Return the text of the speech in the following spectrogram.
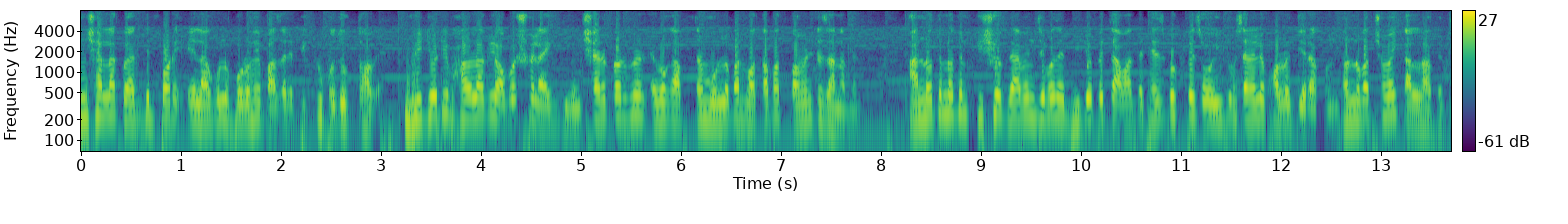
ইনশাল্লাহ কয়েকদিন পরে এই লাউগুলো বড় হয়ে বাজারে বিক্রি উপযুক্ত হবে। ভিডিওটি ভালো লাগলে অবশ্যই লাইক দিবেন, শেয়ার করবেন এবং আপনার মূল্যবান মতামত কমেন্টে জানাবেন। আর নতুন নতুন কৃষি ও গ্রামীণ জীবনের ভিডিও পেতে আমাদের ফেসবুক পেজ ও ইউটিউব চ্যানেলে ফলো দিয়ে রাখুন। ধন্যবাদ সবাইকে, আল্লাহ হাফেজ।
